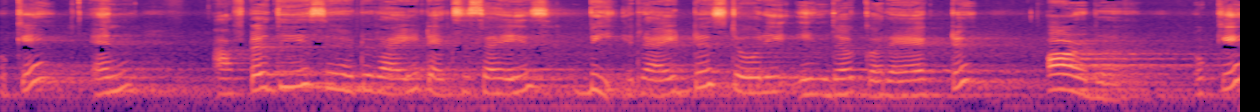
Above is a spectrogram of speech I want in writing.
Okay? And after this you have to write exercise B. Write the story in the correct order. Okay?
